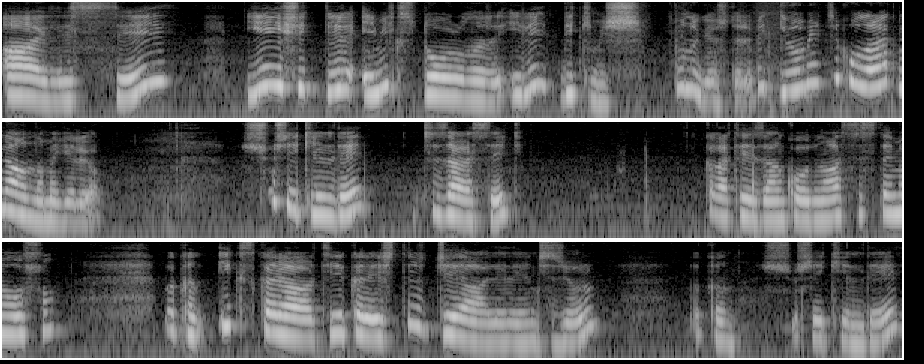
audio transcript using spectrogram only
ailesi y eşittir mx doğruları ile dikmiş. Bunu gösteriyor. Peki geometrik olarak ne anlama geliyor? Şu şekilde çizersek kartezyen koordinat sistemi olsun. Bakın x kare artı y kare eşittir c ailelerini çiziyorum. Bakın şu şekilde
